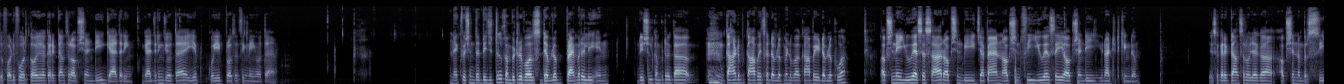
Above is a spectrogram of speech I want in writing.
तो फोर्टी फोर्थ का correct answer option D gathering gathering जो होता है, ये कोई एक प्रोसेसिंग नहीं होता है। Next question the digital computer was develop primarily in digital computer का कहाँ कहाँ पे इसका डेवलपमेंट हुआ? कहाँ पे डेवलप हुआ? Option A U S S R option B Japan option C U S A option D United Kingdom इसका करेक्ट आंसर हो जाएगा option number C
